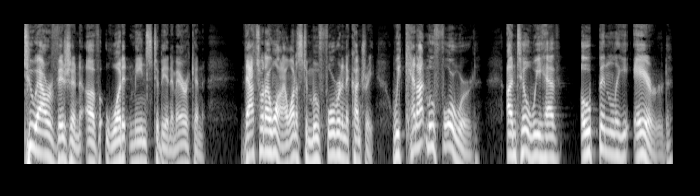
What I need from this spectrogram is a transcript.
to our vision of what it means to be an American. That's what I want. I want us to move forward in a country. We cannot move forward until we have openly aired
